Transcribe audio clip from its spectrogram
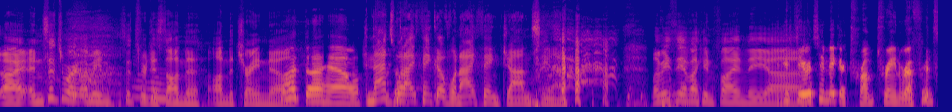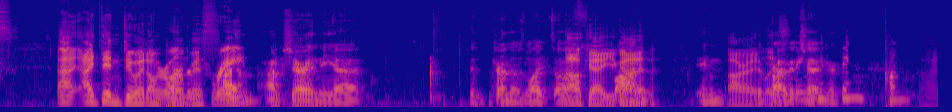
All right, and since we're, I mean, since we're just on the on the train now, What the hell? And that's what I think of when I think John Cena. let me see if I can find the. Uh, Did you seriously make a Trump train reference? I, I didn't do it on We're on the purpose. train. I'm, I'm sharing the uh the turn those lights off. Okay, you got it. in All right, the let's- private chat here. Bing, bong. All right,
